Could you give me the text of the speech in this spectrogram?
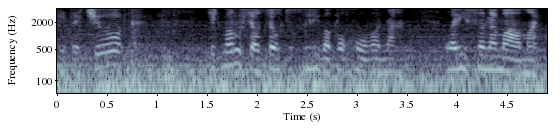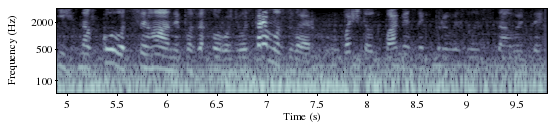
квіточок. Тьоть Маруся, оце тут зліва похована. Ларісина мама. І навколо цигани позахоронювались прямо зверху. Бачите, от пам'ятник привезли ставити.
